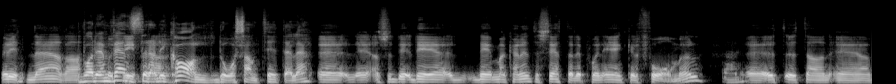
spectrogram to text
väldigt nära. Var det en vänsterradikal då samtidigt, eller? Eh, alltså det, det, det, man kan inte sätta det på en enkel formel, eh, ut- utan eh, eh,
